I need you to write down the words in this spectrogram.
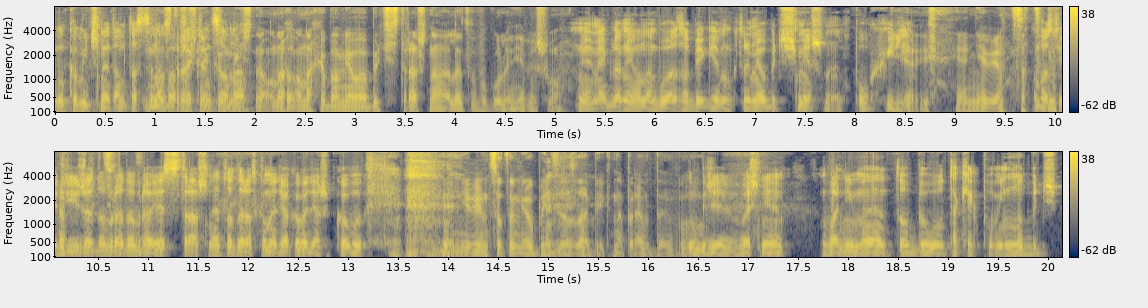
no, komiczne, tam ta scena No była przekręcona. komiczna. Ona, ona chyba miała być straszna, ale to w ogóle nie wyszło. Nie wiem, jak dla mnie ona była zabiegiem, który miał być śmieszny po chwili. Ja, ja nie wiem, co No bo stwierdzili, że dobra, dobra, jest straszne, to teraz komedia, komedia szybko, bo ja nie wiem, co to miał być za zabieg, naprawdę. Bo... gdzie właśnie w anime to było tak, jak powinno być.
